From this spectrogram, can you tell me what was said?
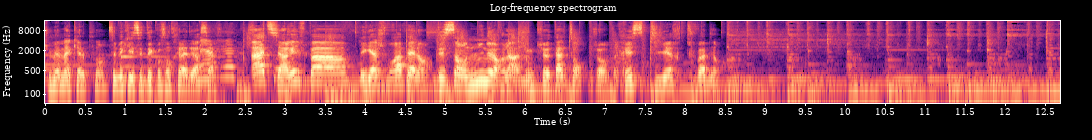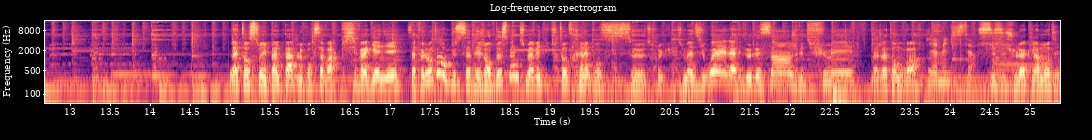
tu m'aimes à quel point? C'est le mec qui essaie de déconcentrer l'adversaire. arrête. Ah, t'y arrives pas Les gars, je vous rappelle, hein, dessin en une heure là, donc euh, t'as le temps. Genre, respire, tout va bien. La tension est palpable pour savoir qui va gagner. Ça fait longtemps en plus, ça fait genre deux semaines tu m'avais dit que tu t'entraînais pour ce truc. Tu m'as dit ouais la vidéo dessin, je vais te fumer. Bah j'attends de voir. J'ai jamais dit ça. Si si tu l'as clairement dit.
